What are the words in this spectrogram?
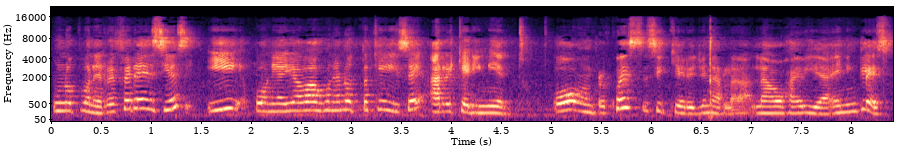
uno pone referencias y pone ahí abajo una nota que dice a requerimiento o un request si quiere llenar la, la hoja de vida en inglés.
